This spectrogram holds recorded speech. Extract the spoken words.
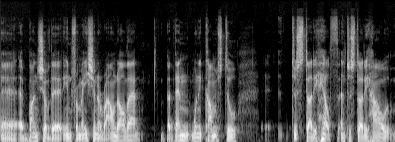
uh, a bunch of the information around all that. But then when it comes to to study health and to study how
